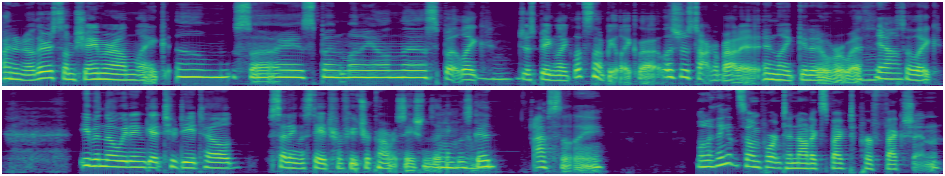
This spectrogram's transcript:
I don't know. There's some shame around like, um, sorry, I spent money on this, but like just being like, let's not be like that. Let's just talk about it and like get it over with. Yeah. So like, even though we didn't get too detailed, setting the stage for future conversations, I think was good. Absolutely. Well, I think it's so important to not expect perfection.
